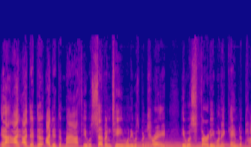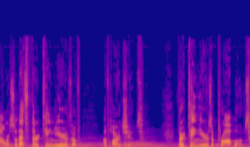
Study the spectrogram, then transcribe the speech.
And I, I, did the, I did the math. He was 17 when he was betrayed, he was 30 when he came to power. So that's 13 years of, of hardships, 13 years of problems,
